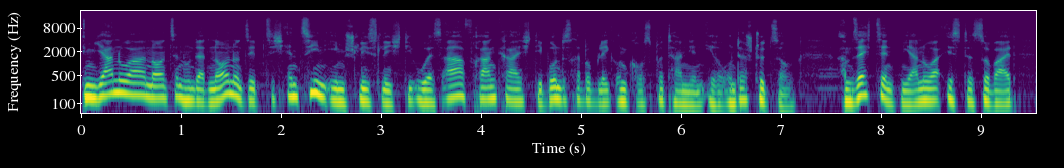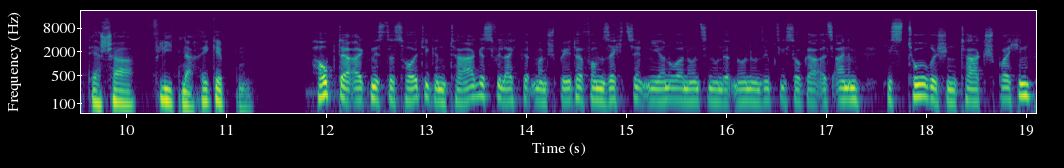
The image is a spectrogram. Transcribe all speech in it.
Im Januar 1979 entziehen ihm schließlich die USA, Frankreich, die Bundesrepublik und Großbritannien ihre Unterstützung. Am 16. Januar ist es soweit, der Schah flieht nach Ägypten. Hauptereignis des heutigen Tages. Vielleicht wird man später vom 16. Januar 1979 sogar als einem historischen Tag sprechen.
